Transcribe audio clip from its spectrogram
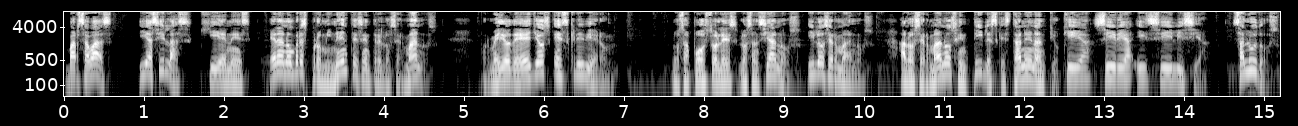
Barsabás, y a Silas, quienes eran hombres prominentes entre los hermanos. Por medio de ellos escribieron, los apóstoles, los ancianos y los hermanos, a los hermanos gentiles que están en Antioquía, Siria y Cilicia. Saludos.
